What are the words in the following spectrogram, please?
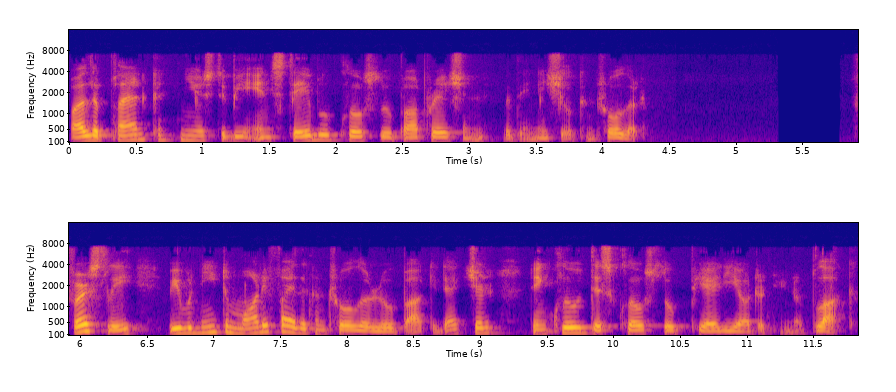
while the plant continues to be in stable closed-loop operation with the initial controller. Firstly, we would need to modify the controller loop architecture to include this closed-loop PID auto tuner block.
